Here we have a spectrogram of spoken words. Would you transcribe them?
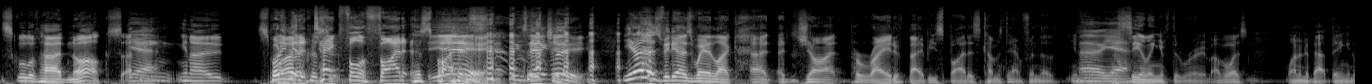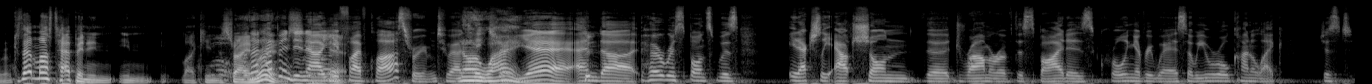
school of hard knocks. I Yeah. think you know, Put him in a across tank full of fight- spiders. Yeah, exactly. You know those videos where like a, a giant parade of baby spiders comes down from the you know Oh, yeah. the ceiling of the room. I've always wondered about being in a room because that must happen in in like in Well, Australian that rooms. happened in our Yeah. year five classroom to our No teacher. way. Yeah, and uh, her response was it actually outshone the drama of the spiders crawling everywhere. So we were all kind of like just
